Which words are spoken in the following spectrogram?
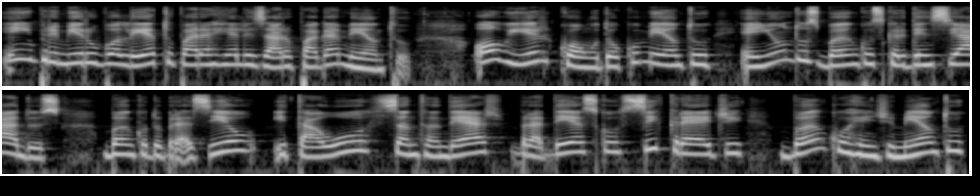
e imprimir o boleto para realizar o pagamento, ou ir com o documento em um dos bancos credenciados: Banco do Brasil, Itaú, Santander, Bradesco, Sicredi, Banco Rendimento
